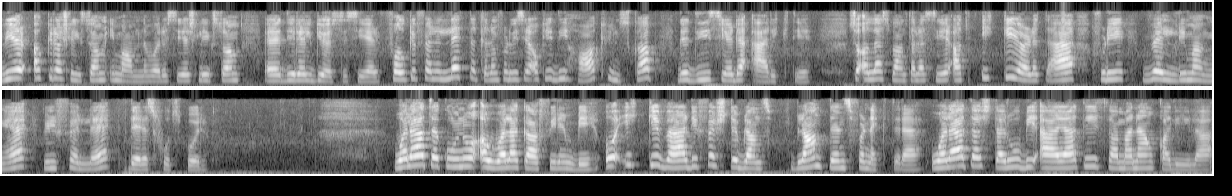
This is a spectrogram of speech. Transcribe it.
vi gjør akkurat slik som imamene våre sier, slik som eh, de religiøse sier. Folket følger lett etter dem, fordi vi sier, ok, de har kunnskap, det de sier det er riktig. Så Allah sier at ikke gjør dette her, fordi veldig mange vil følge deres fotspor. وَلَا تَكُونُوا أَوَّلَ كَافِرٍ بِهِ Og ikke vær de første blant, blant dens fornektere. وَلَا تَشْتَرُوا بِآيَاتِ ثَمَنًا قَلِيلًا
